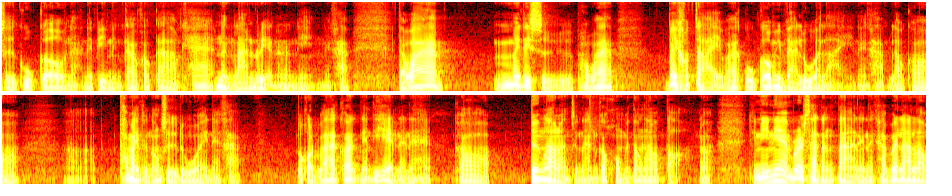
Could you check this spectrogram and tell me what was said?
ซื้อ Google นะในปี 1999 แค่ 1 ล้านเหรียญเท่านั้นเองนะครับ แต่ว่าไม่ได้ซื้อเพราะว่าไม่เข้าใจว่า Google มี value อะไรนะครับ แล้วก็ทำไมถึงต้องซื้อด้วยนะครับ ปรากฏว่าก็อย่างที่เห็นนะฮะก็เรื่องราวหลังจากนั้นก็คงไม่ต้องเล่าต่อเนาะทีนี้เนี่ยบริษัทต่างๆเนี่ยนะครับ เวลาเรา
